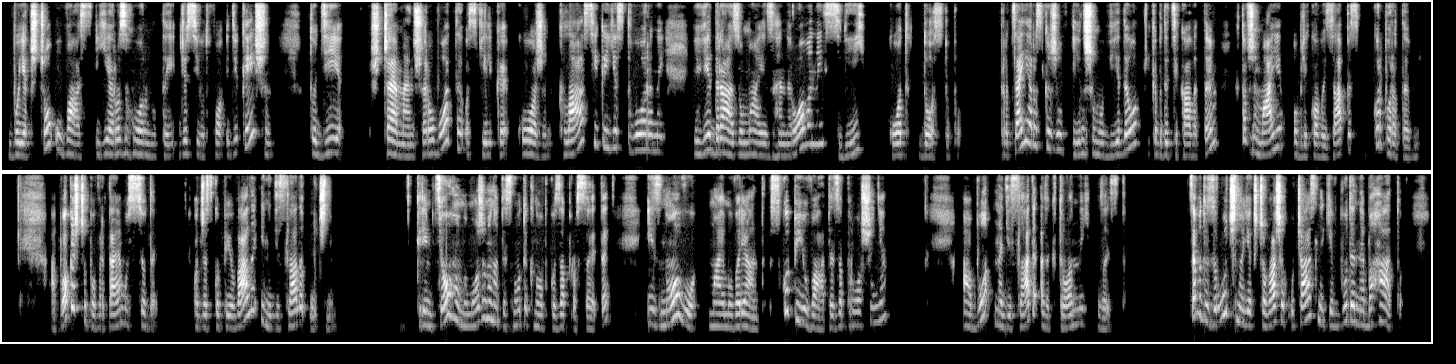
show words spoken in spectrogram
Бо якщо у вас є розгорнутий G Suite for Education, тоді ще менше роботи, оскільки кожен клас, який є створений, відразу має згенерований свій код доступу. Про це я розкажу в іншому відео, яке буде цікаве тим, хто вже має обліковий запис корпоративний. А поки що повертаємось сюди. Отже, скопіювали і надіслали учням. Крім цього, ми можемо натиснути кнопку Запросити і знову маємо варіант скопіювати запрошення або надіслати електронний лист. Це буде зручно, якщо ваших учасників буде небагато.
